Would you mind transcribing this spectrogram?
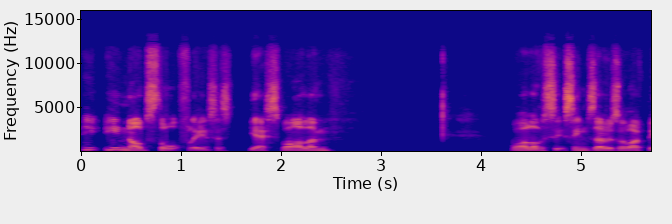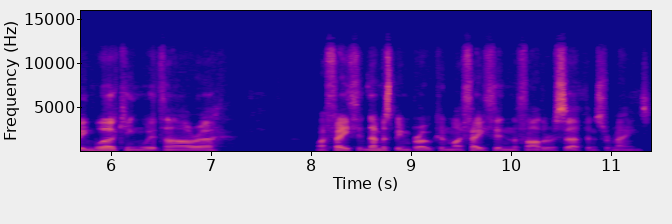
He he nods thoughtfully and says, "Yes." While um, while obviously it seems those who I've been working with are uh, my faith in them has been broken. My faith in the Father of Serpents remains.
